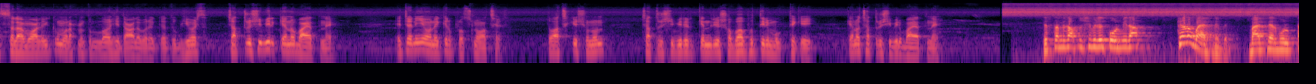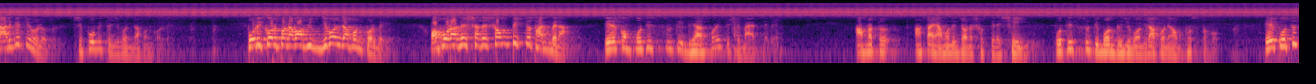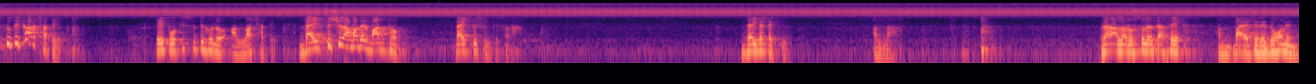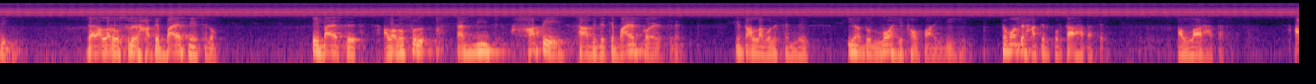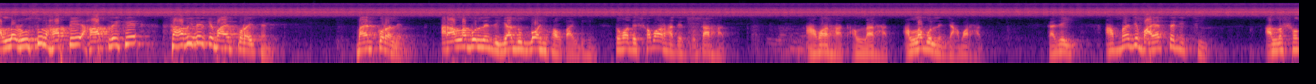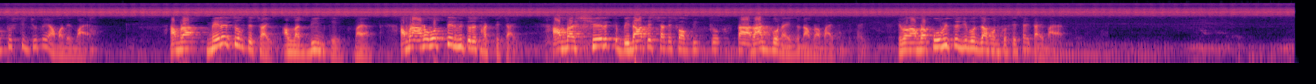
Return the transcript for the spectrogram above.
আসসালামু আলাইকুম রহমতুল্লাহ তালা বরকাত। ভিউয়ার্স, ছাত্র শিবির কেন বায়াত নেয়? এটা নিয়ে অনেকের প্রশ্ন আছে। তো আজকে শুনুন, ছাত্র শিবিরের কেন্দ্রীয় সভাপতির মুখ থেকে কেন ছাত্র শিবির বায়াত নেয়? ইসলামী ছাত্র শিবিরের কর্মীরা কেন বায়াত নেবে? বায়াত নেওয়ার মূল টার্গেটই হলো সে পবিত্র জীবনযাপন করবে। পরিকল্পনা মাফিক জীবন যাপন করবে। অপরাধের সাথে সম্পৃক্ত থাকবে না। এরকম প্রতিশ্রুতি দেওয়ার পরেই তো সে বায়াত নেবে। আমরা তো আতায় আমাদের জনশক্তিরা সেই প্রতিশ্রুতিবদ্ধ জীবন যাপনে অভ্যস্ত হোক। এই প্রতিশ্রুতি কার সাথে? এই প্রতিশ্রুতি হলো আল্লাহর সাথে। দায়িত্বশীল আমাদের মাধ্যম। দায়িত্বশীল কিছু না। জায়গাটা কি? আল্লাহ। যারা আল্লাহ রসুলের কাছে বায়াতের দোহনের দিন, যারা আল্লাহ রসুলের হাতে বায়াত নিয়েছিল, এই বায়াতে আল্লাহ রসুল তার নিজ হাতে সাহাবিদেরকে বায়াত করেছিলেন। কিন্তু আল্লাহ বলেছেন যে, ইয়াদুল্লাহ হিফাইদিহিম তোমাদের হাতের উপর কার হাত আছে? আল্লাহর হাত আছে। আল্লাহ রসুল হাতে হাত রেখে সাহাবিদেরকে বায়াত করাইছেন। বায়াত করালেন। আর আল্লাহ বললেন যে, ইয়াদুল্লাহি ফাওকাইদিহিম তোমাদের সবার হাতের উপর কার হাত? আমার হাত, আল্লাহর হাত। আল্লাহ বললেন যে, আমার হাত। কাজেই আমরা যে বায়াতটা নিচ্ছি, আল্লাহ সন্তুষ্টির জন্যই আমাদের বায়াত। আমরা মেনে চলতে চাই আল্লাহ দিনকে মায়া আমরা আনুগত্যের ভিতরে থাকতে চাই। আমরা শের বিদাতের সাথে সম্পৃক্ত তা রাখব না, এই জন্য আমরা বায়াত থাকতে চাই। এবং আমরা পবিত্র জীবন যাপন করতে চাই তাই বায়াত।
